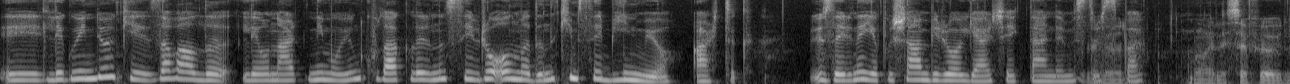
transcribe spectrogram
E, Le Guin diyor ki zavallı Leonard Nimoy'un kulaklarının sivri olmadığını kimse bilmiyor artık. Üzerine yapışan bir rol gerçekten de Mr. Öyle. Spock. Maalesef öyle.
